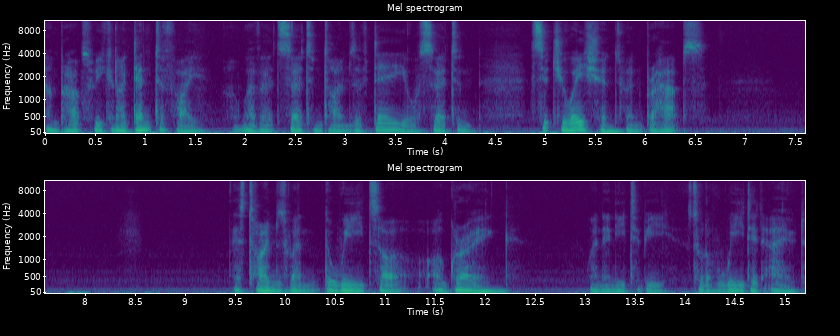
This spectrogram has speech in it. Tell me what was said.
And perhaps we can identify whether it's certain times of day or certain situations when perhaps there's times when the weeds are, are growing, when they need to be sort of weeded out,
